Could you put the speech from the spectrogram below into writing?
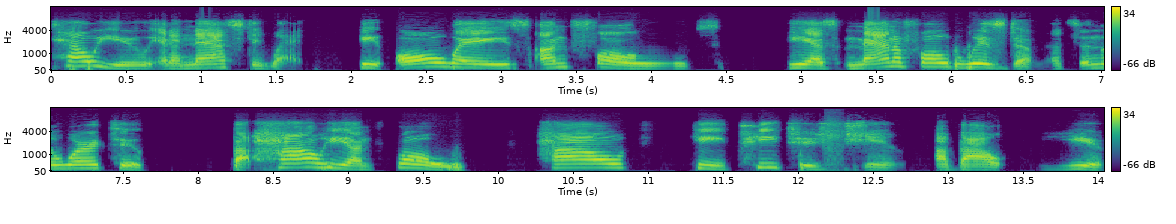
tell you in a nasty way. He always unfolds. He has manifold wisdom. That's in the word too. But how He unfolds, how He teaches you about you,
